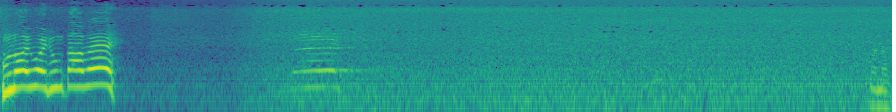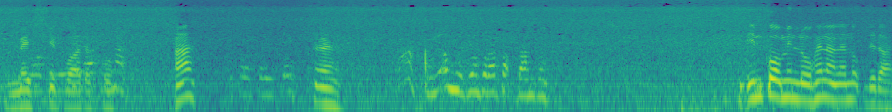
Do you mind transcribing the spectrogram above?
không lôi quay chúng ta về massive waterfall. Hả? À. Cái ông người dân tôi đã tập đăng rồi. In ko min lo hay là là nộp để đài.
